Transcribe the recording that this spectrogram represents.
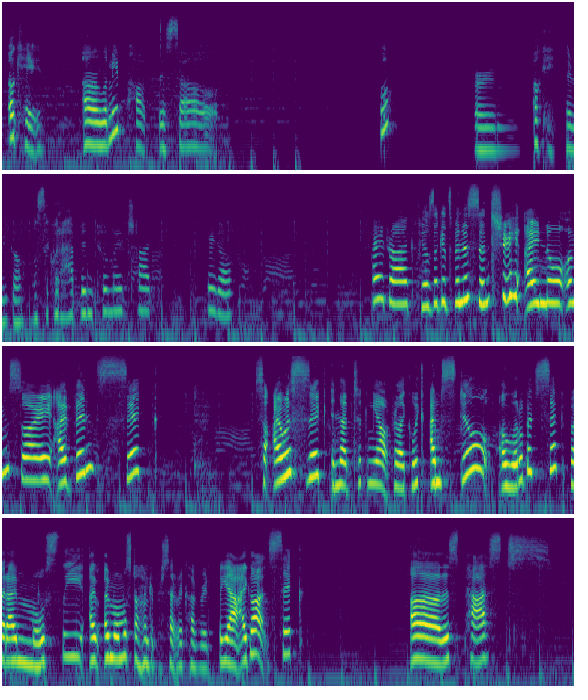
Okay. Uh, let me pop this out. Oh. Um. Okay, there we go. Let's look what happened to my chat. Here we go. Hi, Drag. Feels like it's been a century. I know. I'm sorry. I've been sick. So I was sick, and that took me out for like a week. I'm still a little bit sick, but I'm mostly I'm, I'm almost 100% recovered. But yeah, I got sick. Uh, this past.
